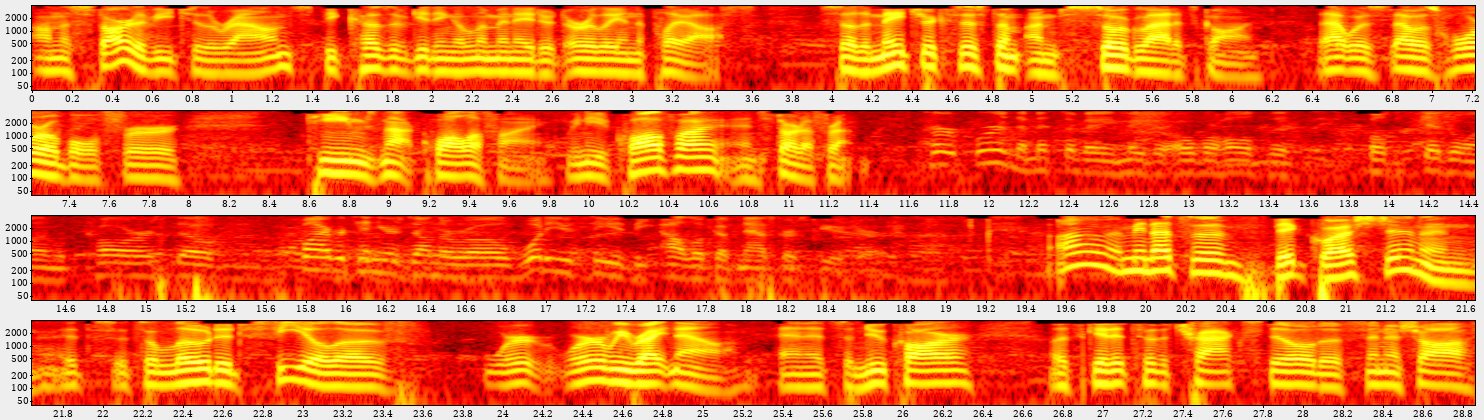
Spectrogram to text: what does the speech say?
on the start of each of the rounds because of getting eliminated early in the playoffs. So the matrix system, I'm so glad it's gone. That was that was horrible for teams not qualifying. We need to qualify and start up front. Kurt, we're in the midst of a major overhaul to both the schedule and with cars. So five or ten years down the road, what do you see as the outlook of NASCAR's future? Uh, I mean that's a big question, and it's it's a loaded field of where where are we right now? And it's a new car. Let's get it to the track still to finish off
